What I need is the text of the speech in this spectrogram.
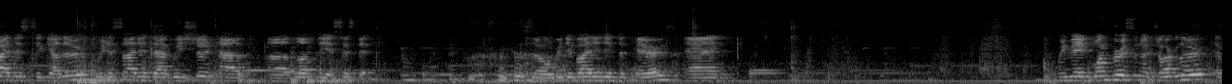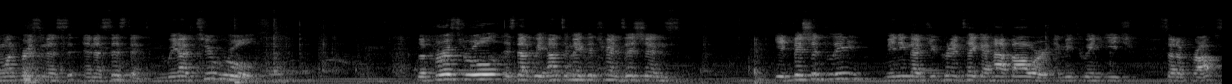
Tried this together, we decided that we should have a lovely assistant. So we divided into pairs and we made one person a juggler and one person an assistant. We had two rules. The first rule is that we had to make the transitions efficiently, meaning that you couldn't take a half hour in between each set of props.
